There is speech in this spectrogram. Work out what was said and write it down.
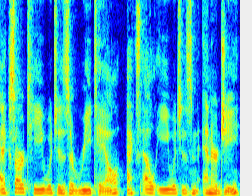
XRT, which is a retail, XLE, which is an energy.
